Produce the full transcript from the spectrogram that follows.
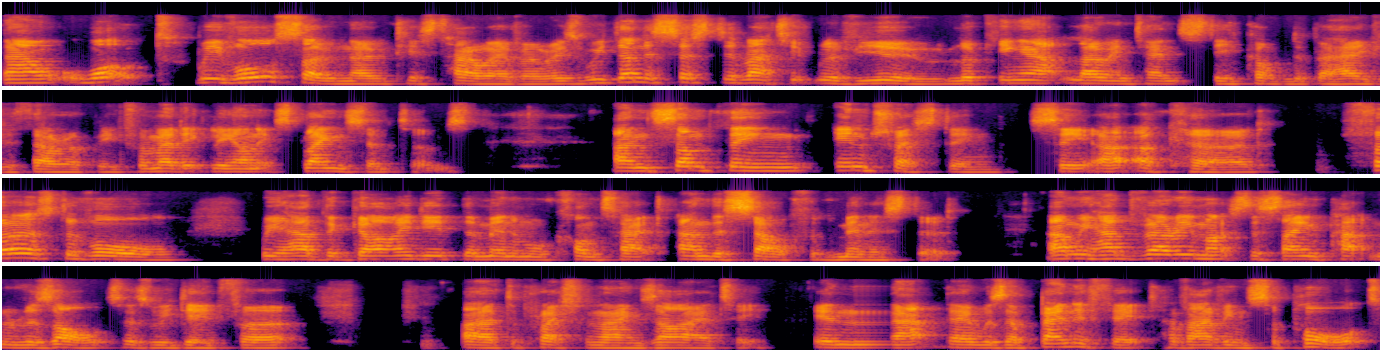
Now, what we've also noticed, however, is we've done a systematic review looking at low intensity cognitive behavior therapy for medically unexplained symptoms. And something interesting see, uh, occurred. First of all, we had the guided, the minimal contact and the self-administered. And we had very much the same pattern of results as we did for uh, depression and anxiety in that there was a benefit of having support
